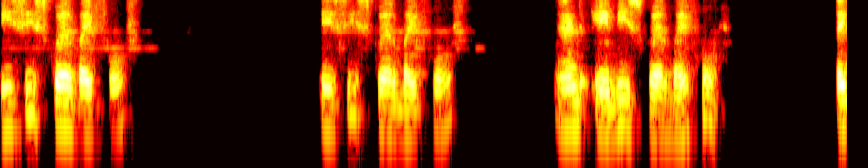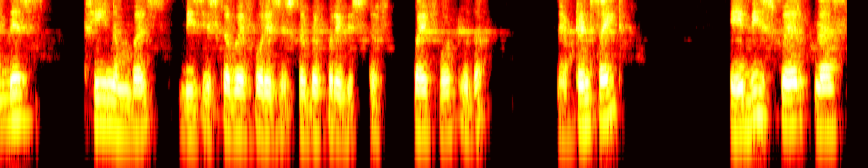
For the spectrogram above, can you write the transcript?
BC square by 4, AC square by 4, and AB square by 4. Take these three numbers, BC square by 4, AC square by 4, AB square by 4 to the left hand side. AB square plus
